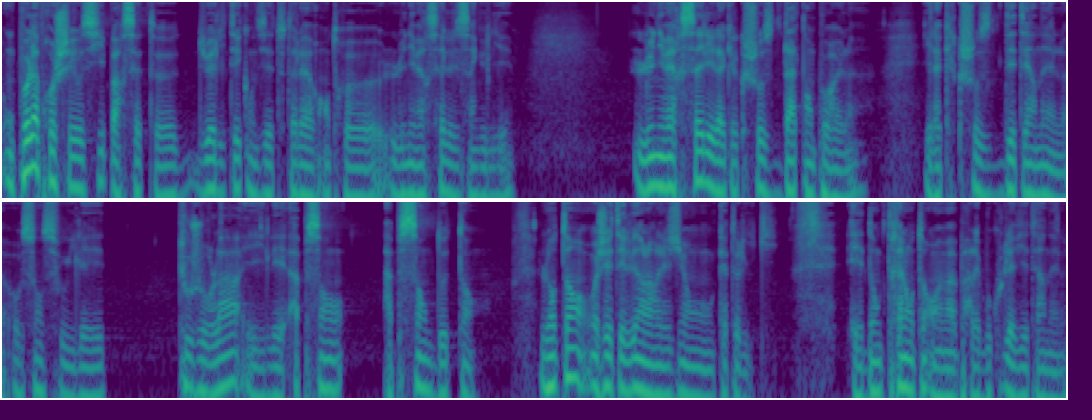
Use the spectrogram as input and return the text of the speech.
On peut l'approcher aussi par cette euh, dualité qu'on disait tout à l'heure entre l'universel et le singulier. L'universel, il a quelque chose d'atemporel. Il a quelque chose d'éternel, au sens où il est toujours là et il est absent, absent de temps. Longtemps, moi j'ai été élevé dans la religion catholique. Et donc très longtemps, on m'a parlé beaucoup de la vie éternelle.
